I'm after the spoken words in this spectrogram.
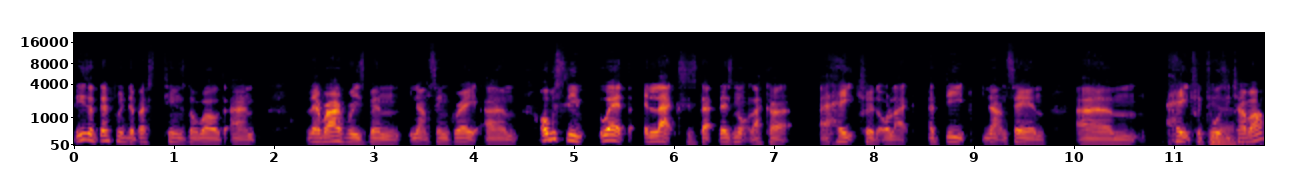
these are definitely the best teams in the world. And their rivalry's been, you know what I'm saying, great. Um, obviously where it, lacks is that there's not like a, a hatred or like a deep, you know what I'm saying, um, hatred towards Yeah. each other.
